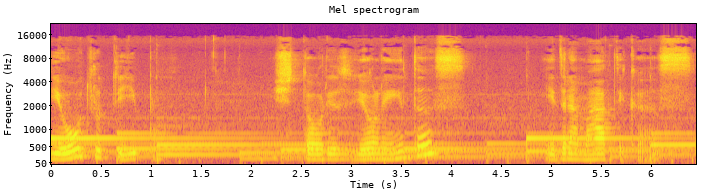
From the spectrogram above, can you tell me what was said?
de outro tipo, histórias violentas e dramáticas.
